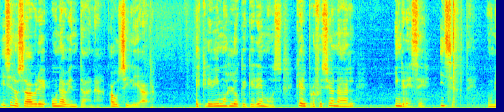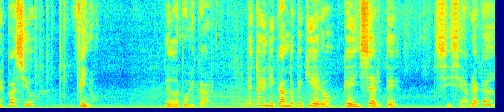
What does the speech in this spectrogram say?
y se nos abre una ventana auxiliar. Escribimos lo que queremos que el profesional ingrese, inserte, un espacio fino. Le doy publicar. Le estoy indicando que quiero que inserte, si se abre acá,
